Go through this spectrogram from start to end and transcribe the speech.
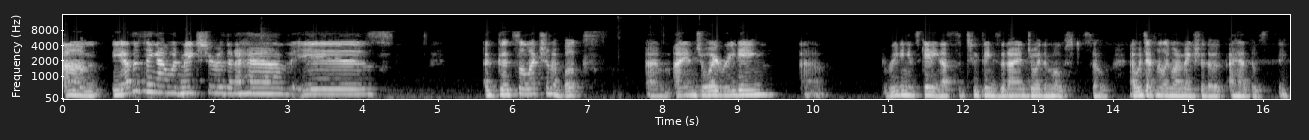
Um, the other thing I would make sure that I have is a good selection of books. Um, I enjoy reading, um, reading and skating. That's the two things that I enjoy the most. So I would definitely want to make sure that I had those things.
